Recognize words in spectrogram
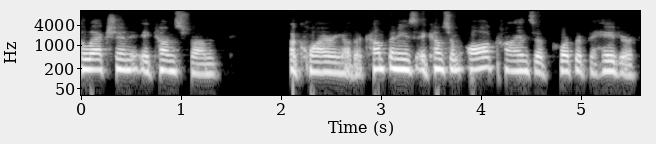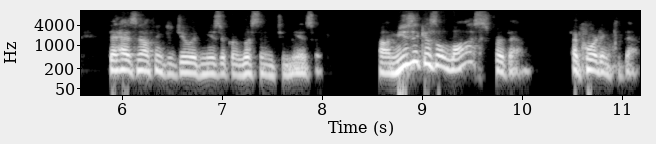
collection, it comes from acquiring other companies, it comes from all kinds of corporate behavior that has nothing to do with music or listening to music. Uh, music is a loss for them, according to them.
